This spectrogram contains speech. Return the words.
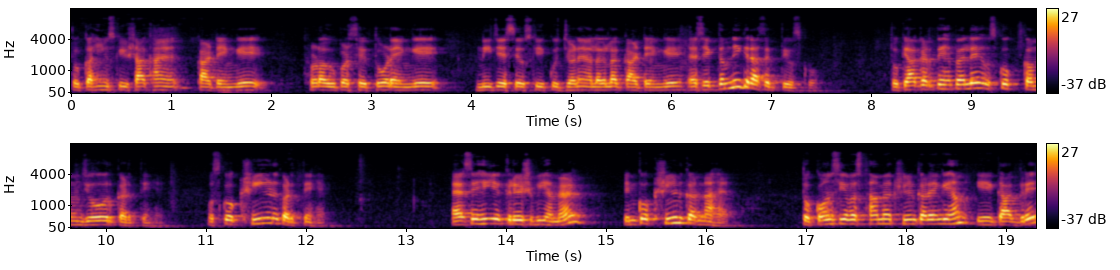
तो कहीं उसकी शाखाएँ काटेंगे, थोड़ा ऊपर से तोड़ेंगे, नीचे से उसकी कुछ जड़ें अलग अलग काटेंगे, ऐसे एकदम नहीं गिरा सकते उसको। तो क्या करते हैं पहले? उसको कमज़ोर करते हैं, उसको क्षीण करते हैं। ऐसे ही ये क्लेश भी हमें, इनको क्षीण करना है। तो कौन सी अवस्था में क्षीण करेंगे हम? एकाग्रे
